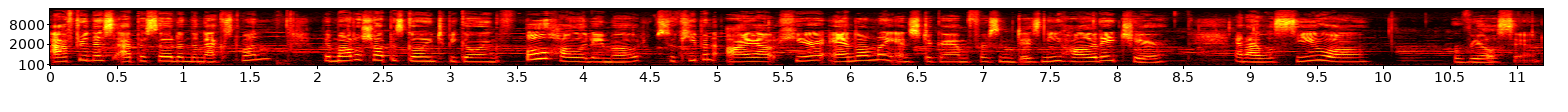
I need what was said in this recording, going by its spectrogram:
after this episode and the next one, the Model Shop is going to be going full holiday mode, so keep an eye out here and on my Instagram for some Disney holiday cheer, and I will see you all real soon.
